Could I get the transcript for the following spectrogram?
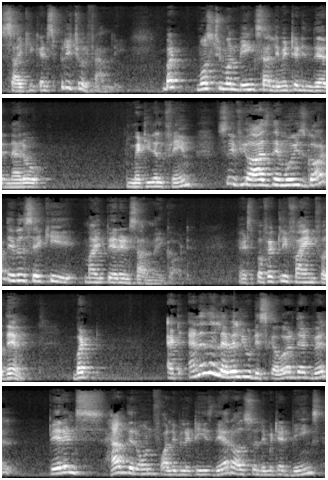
psychic and spiritual family. But most human beings are limited in their narrow material frame. So if you ask them who is God, they will say, Ki, my parents are my God. It's perfectly fine for them. But at another level, you discover that, well, parents have their own fallibilities, they are also limited beings,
